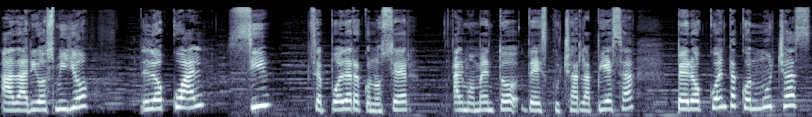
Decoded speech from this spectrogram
a Darius Milhaud, lo cual sí se puede reconocer al momento de escuchar la pieza, pero cuenta con muchas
